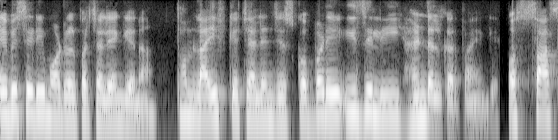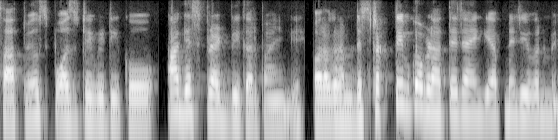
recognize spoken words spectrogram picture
एबीसीडी मॉडल पर चलेंगे ना तो हम लाइफ के चैलेंजेस को बड़े इजीली हैंडल कर पाएँगे और साथ साथ में उस पॉजिटिविटी को आगे स्प्रेड भी कर पाएँगे। और अगर हम डिस्ट्रक्टिव को बढ़ाते जाएँगे अपने जीवन में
